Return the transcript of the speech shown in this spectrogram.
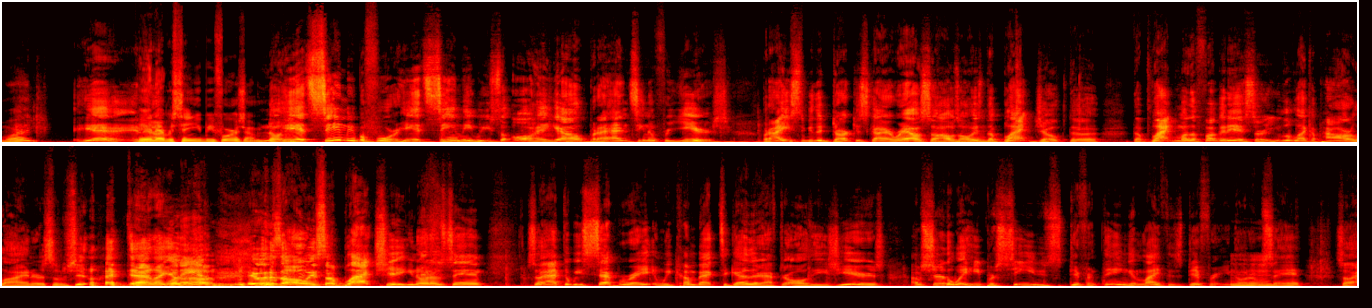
What? Yeah. and He had I- never seen you before or something? No, he had seen me before. He had seen me. We used to all hang out, but I hadn't seen him for years. But I used to be the darkest guy around, so I was always the black joke, the the black motherfucker this, or you look like a power line or some shit like that. Like it, Well, was, it was always some black shit. You know what I'm saying? So after we separate and we come back together after all these years, I'm sure the way he perceives different thing in life is different. You know what I'm mm-hmm. saying? So I,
